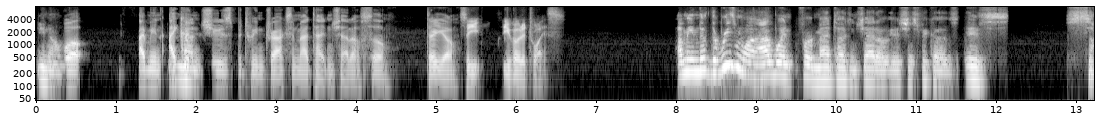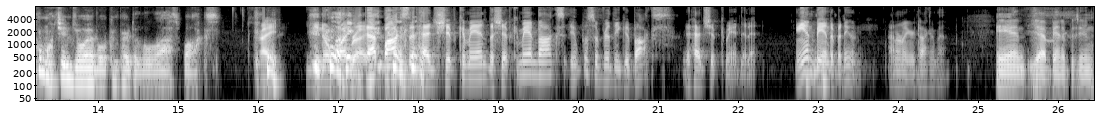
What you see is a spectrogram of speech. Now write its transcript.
you know, Well, I mean, I Mad- couldn't choose between Drax and Mad Titan Shadow, so there you go. So you, you voted twice. I mean, the, the reason why I went for Mad Titan Shadow is just because it's so much enjoyable compared to the last box. Right. You know what? Like- That box that had ship command, the ship command box, it was a really good box. It had ship command in it. And Band of Badoon. I don't know what you're talking about. And yeah, Bandit Badoon.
